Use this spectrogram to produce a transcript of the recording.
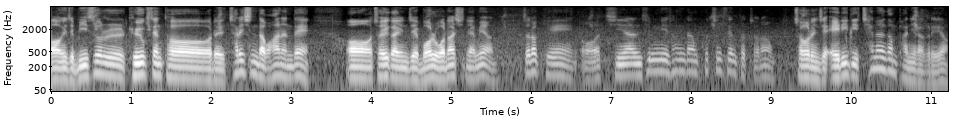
어 이제 미술 교육센터를 차리신다고 하는데 어 저희가 이제 뭘 원하시냐면 저렇게 어 지안 심리 상담 코칭 센터처럼 저거를 이제 LED 채널 간판이라 그래요.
